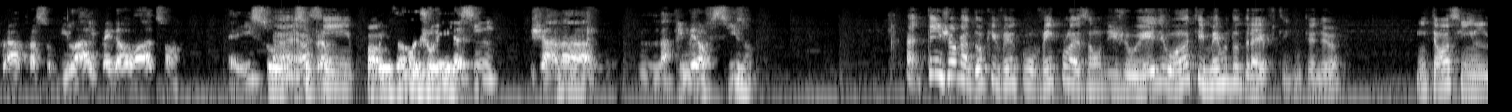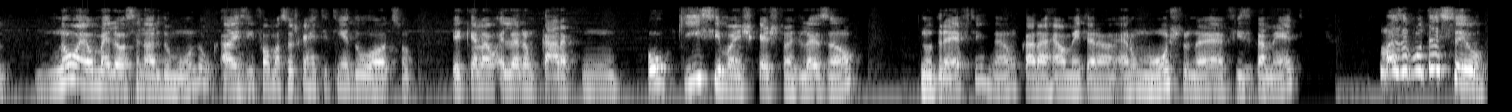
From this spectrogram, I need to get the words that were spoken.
para subir lá e pegar o Watson. É, isso, é, isso assim, é o joelho, assim, já na, na primeira off-season. É, tem jogador que vem com, vem com lesão de joelho antes mesmo do draft, entendeu? Então, assim, não é o melhor cenário do mundo. As informações que a gente tinha do Watson é que ela, ele era um cara com pouquíssimas questões de lesão no draft, né? Um cara realmente era, era um monstro, né, fisicamente. Mas aconteceu,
